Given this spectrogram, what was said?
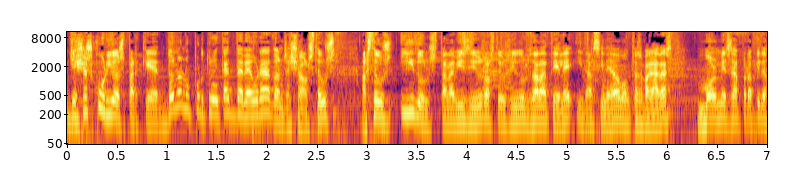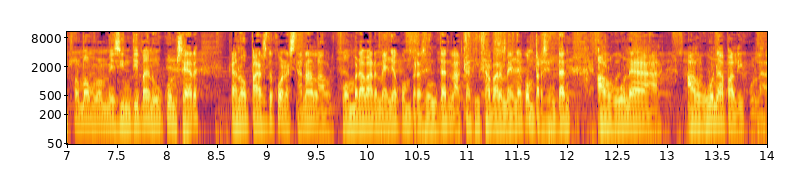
i això és curiós, perquè et dona l'oportunitat de veure doncs, això, els, teus, els teus ídols televisius, els teus ídols de la tele i del cinema, moltes vegades, molt més a prop i de forma molt més íntima en un concert que no pas de quan estan a l'alfombra vermella, quan presenten la catifa vermella, quan presenten alguna, alguna pel·lícula.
